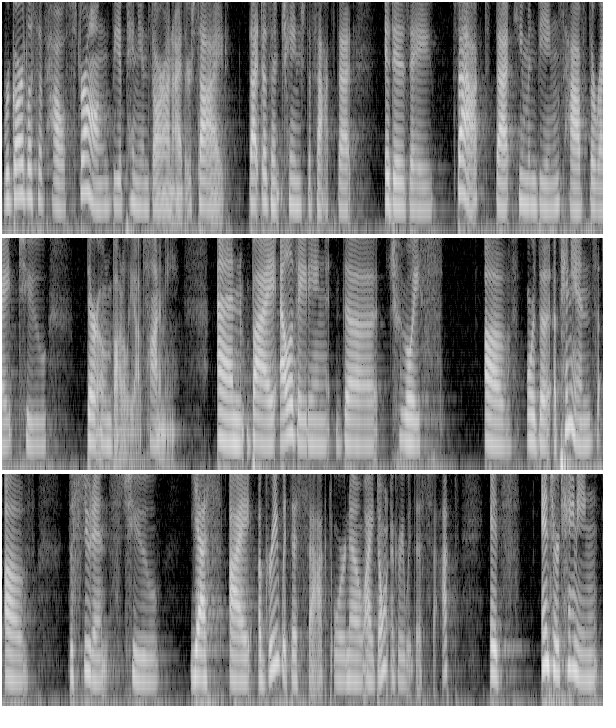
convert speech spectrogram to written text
regardless of how strong the opinions are on either side, that doesn't change the fact that it is a fact that human beings have the right to their own bodily autonomy. And by elevating the choice of, or the opinions of the students to yes, I agree with this fact, or no, I don't agree with this fact. It's entertaining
